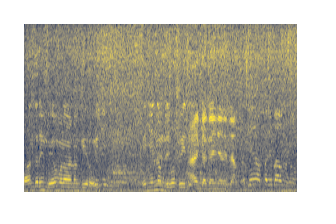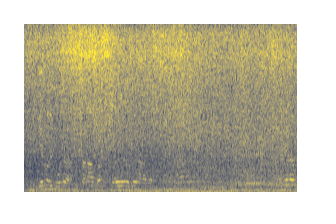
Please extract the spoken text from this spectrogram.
Banda rin ba yun? Wala nang giro eh. Ganyan lang, di ba? Pwede. Ay, gaganyan lang. Lagyan ang panibago ano, yan oil muna. Saka ba, ang na ano. Lagyan ang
